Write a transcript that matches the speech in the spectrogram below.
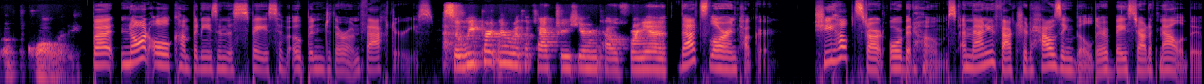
of quality. But not all companies in this space have opened their own factories. So we partner with a factory here in California. That's Lauren Tucker. She helped start Orbit Homes, a manufactured housing builder based out of Malibu.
